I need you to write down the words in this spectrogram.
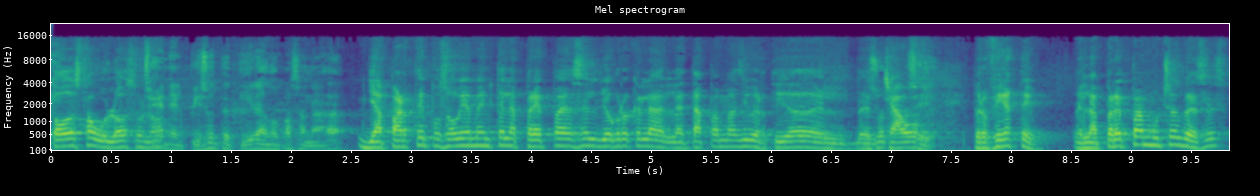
todo es fabuloso, Sí, ¿no? En el piso te tiras, no pasa nada. Y aparte, pues obviamente la prepa es el, yo creo que la, la etapa más divertida del, del Eso- chavo. sí. Pero fíjate, en la prepa muchas veces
